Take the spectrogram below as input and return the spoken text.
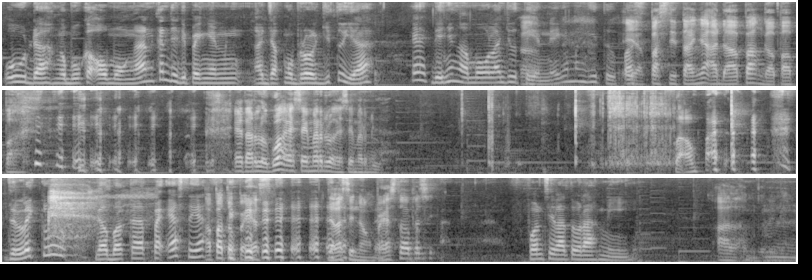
Udah ngebuka omongan kan jadi pengen ngajak ngobrol gitu ya. Eh dianya nggak mau lanjutin. Ya emang gitu. Pas Iya, pas ditanya ada apa, nggak apa-apa. eh, taruh lo, gua ASMR dulu, ASMR dulu. sama. Jelek lu. Nggak bakat PS ya. Apa tuh PS? Jelasin dong, PS tuh apa sih? telepon silaturahmi. Alhamdulillah.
